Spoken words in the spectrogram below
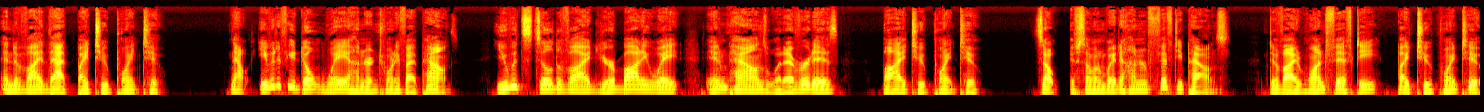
and divide that by 2.2. Now, even if you don't weigh 125 pounds, you would still divide your body weight in pounds, whatever it is, by 2.2. So if someone weighed 150 pounds, divide 150 by 2.2.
